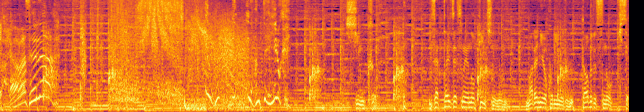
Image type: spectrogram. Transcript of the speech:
笑わせるな。なんて威力。シンクロ絶対絶命のピンチにのみ稀に起こりうるダブルスの奇跡。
